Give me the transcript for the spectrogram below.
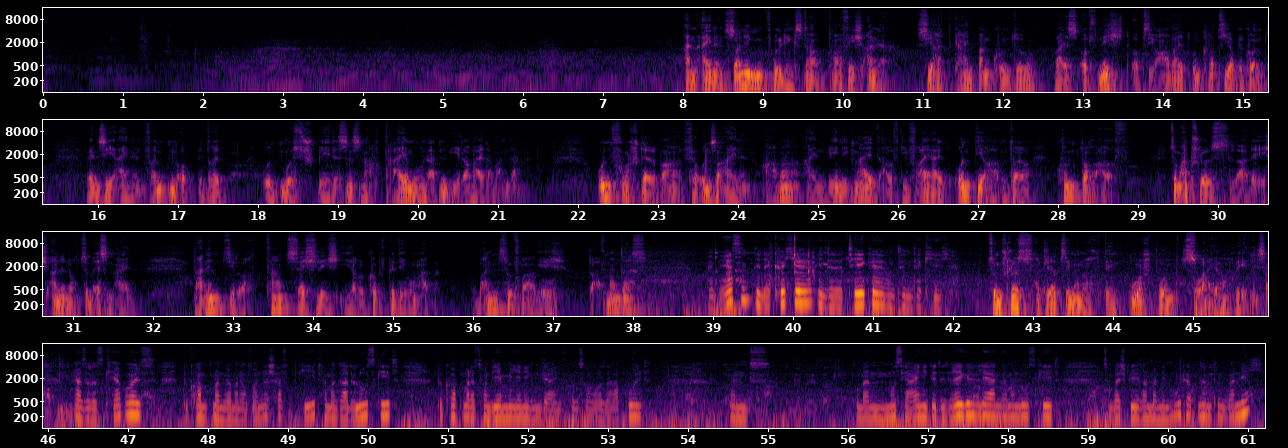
An einen sonnigen Frühlingstag traf ich Anne. Sie hat kein Bankkonto, weiß oft nicht, ob sie Arbeit und Quartier bekommt, wenn sie einen fremden Ort betritt und muss spätestens nach drei Monaten wieder weiterwandern. Unvorstellbar für unser einen, aber ein wenig Neid auf die Freiheit und die Abenteuer kommt doch auf. Zum Abschluss lade ich Anne noch zum Essen ein. Da nimmt sie doch tatsächlich ihre Kopfbedeckung ab. Wann, so frage ich, darf man das? Beim Essen, in der Küche, in der Theke und in der Kirche. Zum Schluss erklärt sie mir noch den Ursprung zweier Redensarten. Also das Kerbholz bekommt man, wenn man auf Wanderschaft geht, wenn man gerade losgeht, bekommt man das von demjenigen, der einen von zu Hause abholt. Und man muss ja einige Regeln lernen, wenn man losgeht. Zum Beispiel, wann man den Hut abnimmt und wann nicht.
